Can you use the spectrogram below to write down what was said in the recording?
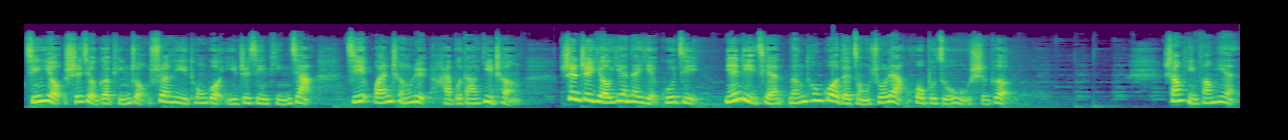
仅有十九个品种顺利通过一致性评价，即完成率还不到一成。甚至有业内也估计，年底前能通过的总数量或不足五十个。商品方面，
